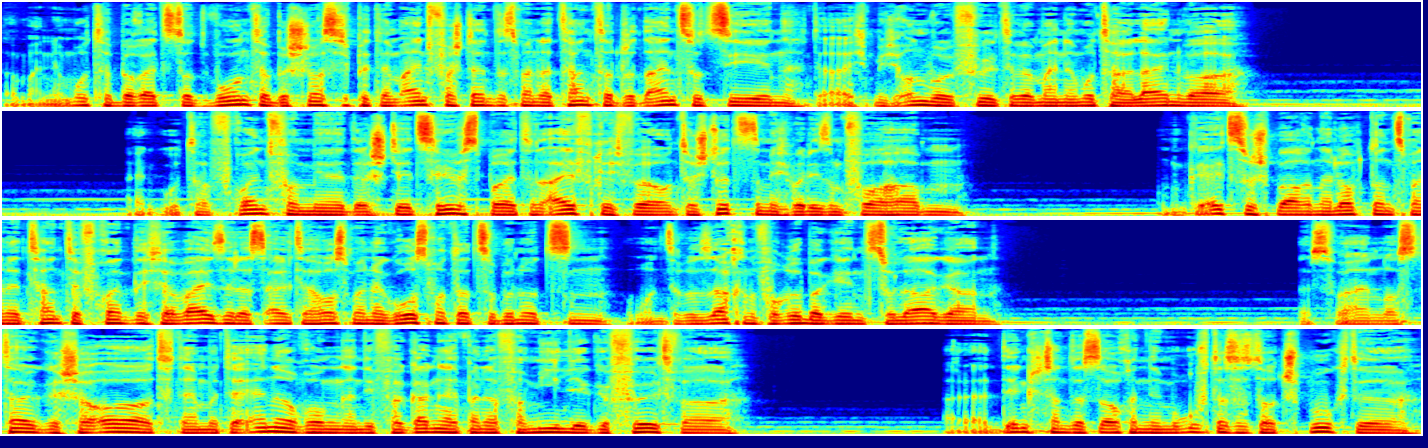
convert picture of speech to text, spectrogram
Da meine Mutter bereits dort wohnte, beschloss ich mit dem Einverständnis meiner Tante dort einzuziehen, da ich mich unwohl fühlte, wenn meine Mutter allein war. Ein guter Freund von mir, der stets hilfsbereit und eifrig war, unterstützte mich bei diesem Vorhaben. Um Geld zu sparen, erlaubte uns meine Tante freundlicherweise, das alte Haus meiner Großmutter zu benutzen, um unsere Sachen vorübergehend zu lagern. Es war ein nostalgischer Ort, der mit Erinnerungen an die Vergangenheit meiner Familie gefüllt war. Allerdings stand es auch in dem Ruf, dass es dort spukte,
